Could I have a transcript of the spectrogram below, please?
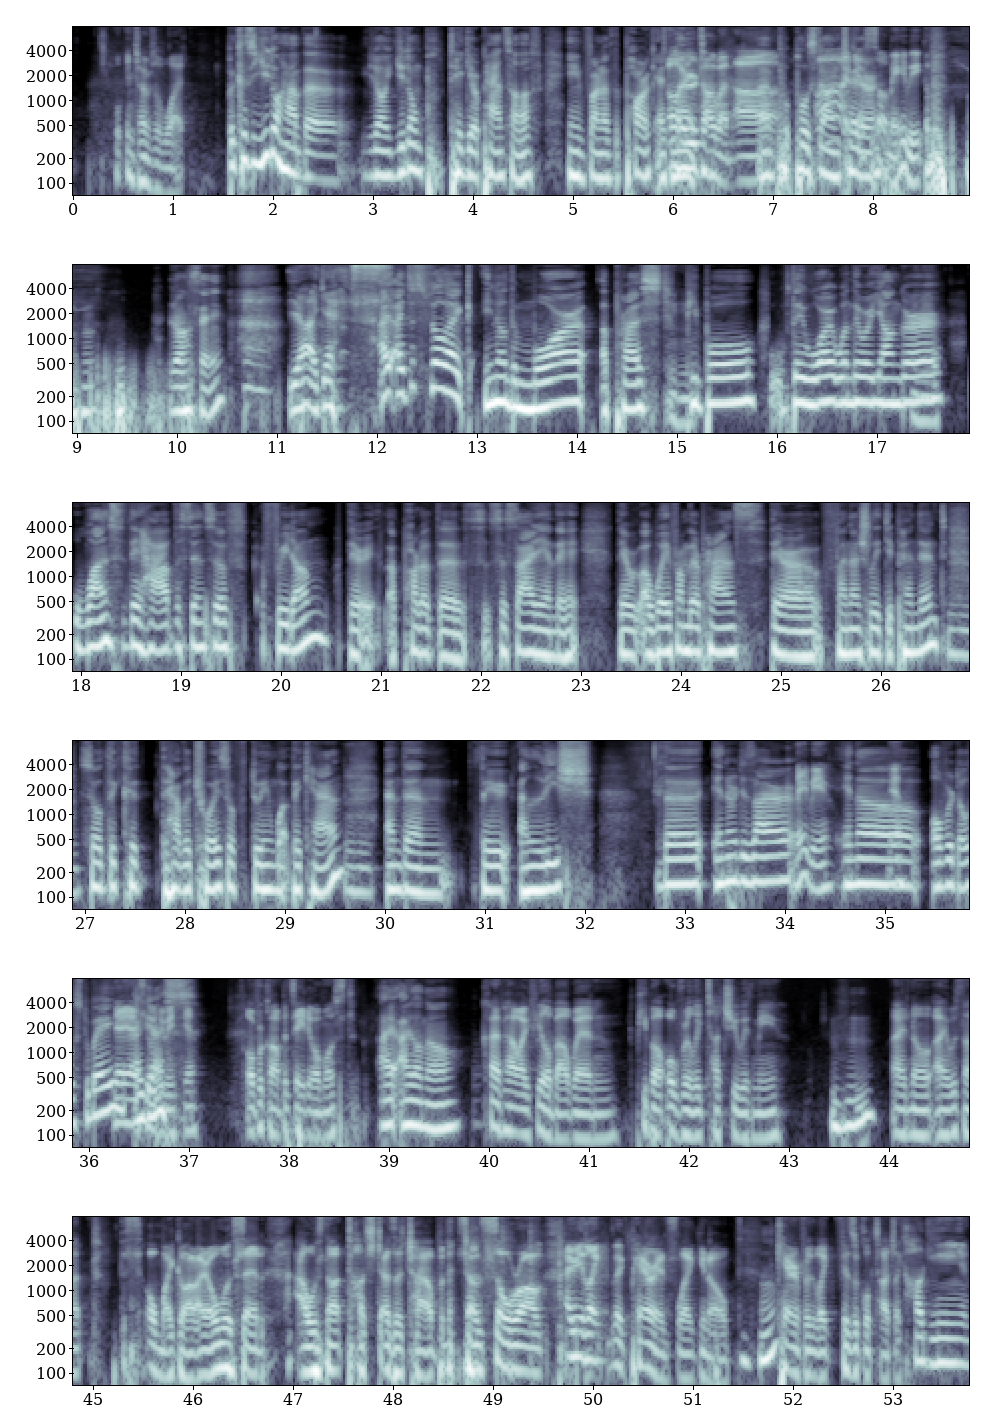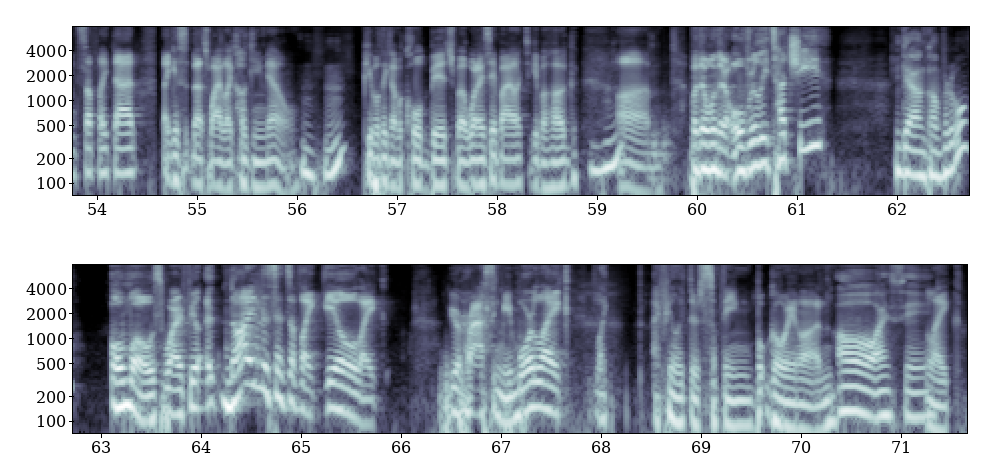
in terms of what. because you don't have the you know you don't p- take your pants off in front of the park at Oh, night. you're talking about uh, po- post it on I Twitter. so maybe. you know what I'm saying? yeah, I guess. I, I just feel like you know the more oppressed Mm-hmm. people they were when they were younger. Once they have the sense of freedom, they're a part of the society, and they they're away from their parents. They're financially dependent, Mm-hmm. so they could have the choice of doing what they can, Mm-hmm. and then they unleash the inner desire maybe. in a Yeah. overdosed way. Yeah, yeah, I, I see what you mean. guess. Yeah. Overcompensating almost. I I don't know. Kind of how I feel about when people are overly touchy with me. Hmm I know I was not. This, oh my god! I almost said I was not touched as a child, but that sounds so wrong. I mean, like like parents, like you know, Mm-hmm. caring for like physical touch, like hugging and stuff like that. I guess that's why I like hugging now. hmm People think I'm a cold bitch, but when I say bye, I like to give a hug. Mm-hmm. Um, but then when they're overly touchy, You get uncomfortable. almost where I feel not in the sense of like ill, like you're harassing me, more like like I feel like there's something going on. Oh, I see. Like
